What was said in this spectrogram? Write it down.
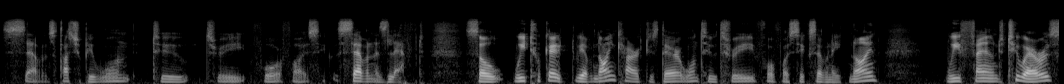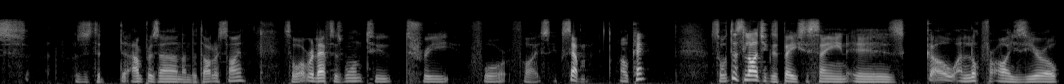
seven. So that should be one two three four five six seven is left. So we took out we have nine characters there one two three four five six seven eight nine. We found two errors, which is the, ampersand and the dollar sign. So what we're left is one, two, three, four, five, six, seven. Okay. So what this logic is basically saying is go and look for I0,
